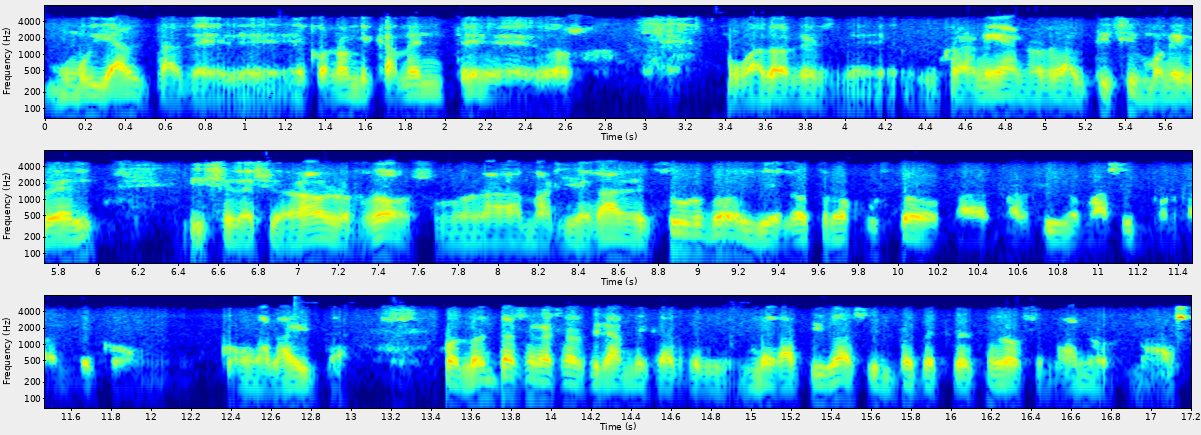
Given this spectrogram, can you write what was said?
muy alta de, económicamente, dos jugadores de, ucranianos de altísimo nivel y se lesionaron los dos, uno nada más llegar el zurdo y el otro justo para el partido más importante con, con. Cuando entras en esas dinámicas negativas siempre te crecen los enanos más,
